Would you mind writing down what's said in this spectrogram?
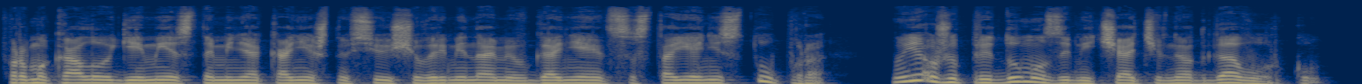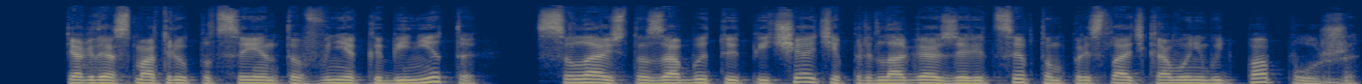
Фармакология местная меня, конечно, все еще временами вгоняет в состояние ступора, но я уже придумал замечательную отговорку. Когда смотрю пациентов вне кабинета, ссылаюсь на забытую печать и предлагаю за рецептом прислать кого-нибудь попозже,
